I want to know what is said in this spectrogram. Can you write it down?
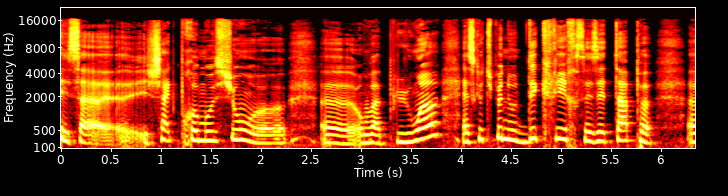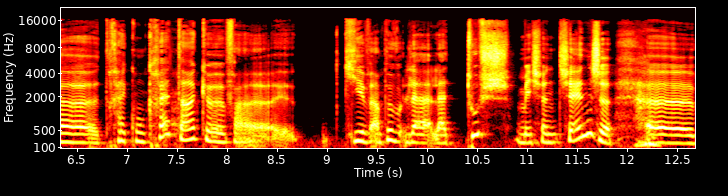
Et, chaque promotion, euh, euh, on va plus loin. Est-ce que tu peux nous décrire ces étapes très concrètes hein, qui est un peu la, touche mission change euh,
